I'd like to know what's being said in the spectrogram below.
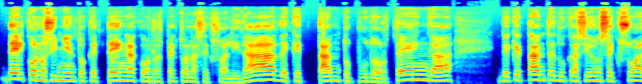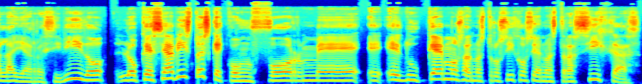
del conocimiento que tenga con respecto a la sexualidad, de qué tanto pudor tenga, de qué tanta educación sexual haya recibido. Lo que se ha visto es que conforme eh, eduquemos a nuestros hijos y a nuestras hijas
